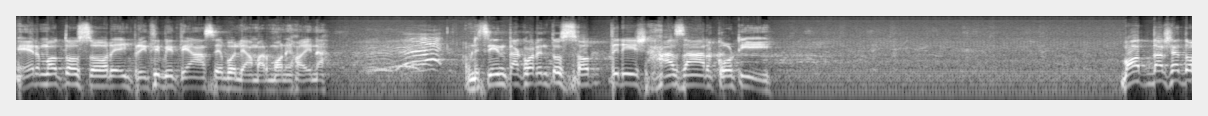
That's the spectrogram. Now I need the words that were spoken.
এর মতো চোর এই পৃথিবীতে আছে বলে আমার মনে হয় না। আপনি চিন্তা করেন তো, ছত্রিশ হাজার কোটি পদ্মা সেতু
